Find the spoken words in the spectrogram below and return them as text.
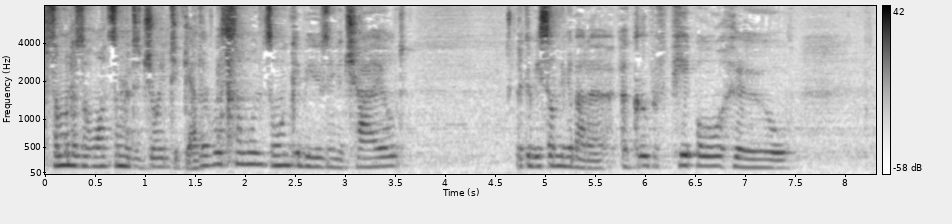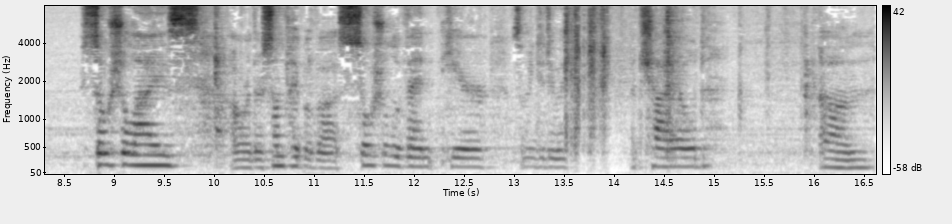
Someone doesn't want someone to join together with someone. Someone could be using a child. There could be something about a, a group of people who socialize, or there's some type of a social event here, something to do with a child, um,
